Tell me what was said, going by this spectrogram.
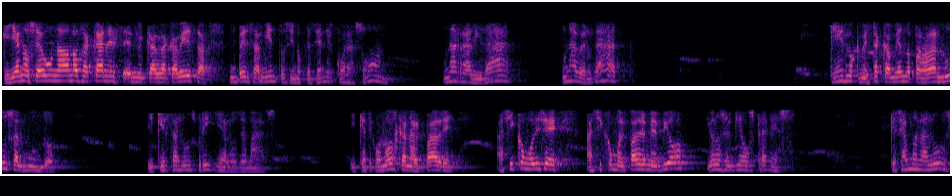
Que ya no sea un nada más acá en, el, en la cabeza, un pensamiento, sino que sea en el corazón, una realidad, una verdad. ¿Qué es lo que me está cambiando para dar luz al mundo? Y que esa luz brille a los demás. Y que te conozcan al Padre. Así como dice, así como el Padre me envió, yo los envío a ustedes. Que seamos la luz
